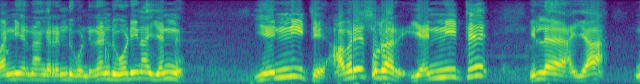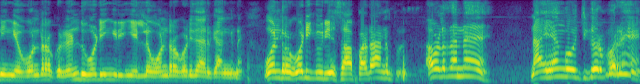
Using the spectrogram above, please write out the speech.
வன்னியர் நாங்கள் ரெண்டு கோடி ரெண்டு கோடினா எண்ணு. எண்ணிட்டு அவரே சொல்கிறாரு எண்ணிட்டு இல்லை ஐயா நீங்கள் ஒன்றரை ரெண்டு கோடிங்கிறீங்க இல்லை ஒன்றரை கோடி தான் இருக்காங்கன்னு. ஒன்றரை கோடிக்கு உரிய அனுப்பு. அவ்வளோதானே நான் ஏங்க வச்சுக்கிற போகிறேன்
